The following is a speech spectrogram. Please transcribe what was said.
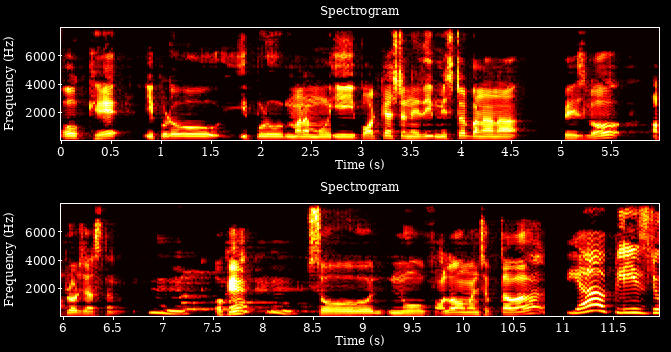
ఓకే. ఇప్పుడు ఇప్పుడు మనము ఈ పాడ్కాస్ట్ అనేది మిస్టర్ బనానా పేజ్లో అప్లోడ్ చేస్తాను. ఓకే? సో నువ్వు ఫాలో అవ్వమని చెప్తావా? Yeah please do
